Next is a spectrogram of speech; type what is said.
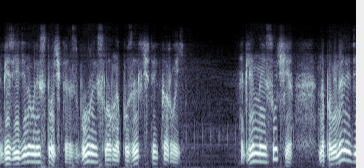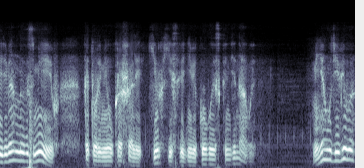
без единого листочка, с бурой, словно пузырчатой корой. Длинные сучья напоминали деревянных змеев, которыми украшали кирхи средневековые скандинавы. Меня удивила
